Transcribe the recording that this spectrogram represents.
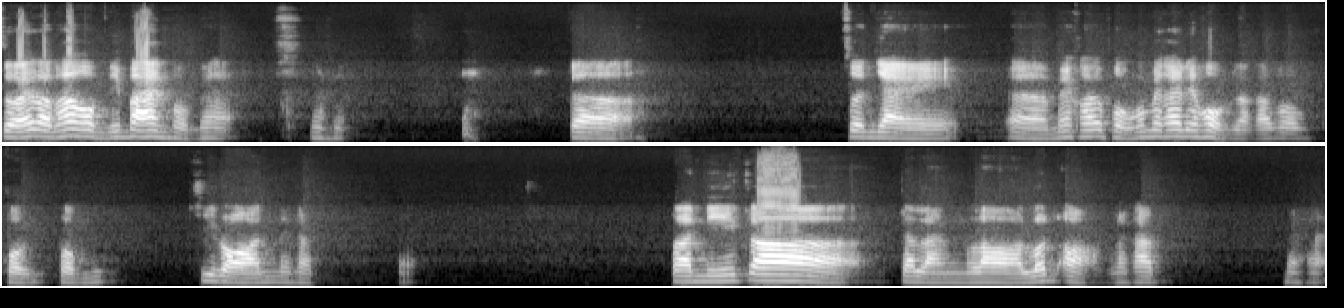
สวยกว่าผ้าห่มที่บ้านผมนะฮะก็ส่วนใหญ่ เอ่อไม่ค่อยผมก็ไม่ค่อยได้ห่มหรอกครับผมผมผมขี้ร้อนนะครับ ตอนนี้ก็กำลังรอรถออกนะครับนะฮะ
